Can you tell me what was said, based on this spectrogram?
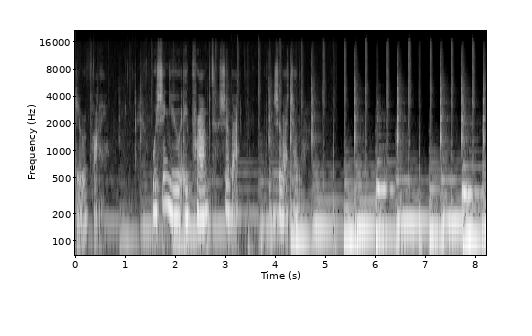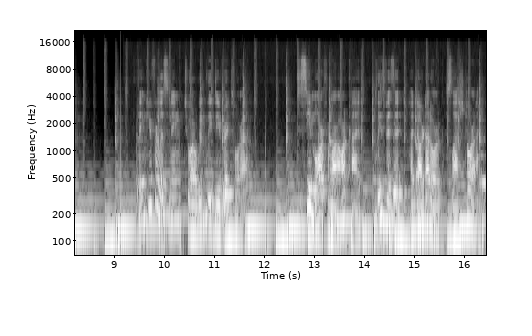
a reply. Wishing you a prompt Shabbat. Thank you for listening to our weekly Divrei Torah. To see more from our archive, please visit hadar.org/torah.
